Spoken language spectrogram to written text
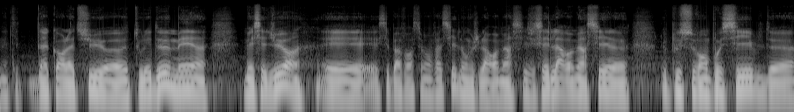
on était d'accord là-dessus tous les deux, mais, mais c'est dur et, et c'est pas forcément facile, donc je la remercie. J'essaie de la remercier le, plus souvent possible, de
